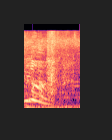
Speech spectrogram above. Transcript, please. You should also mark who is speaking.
Speaker 1: Yeah.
